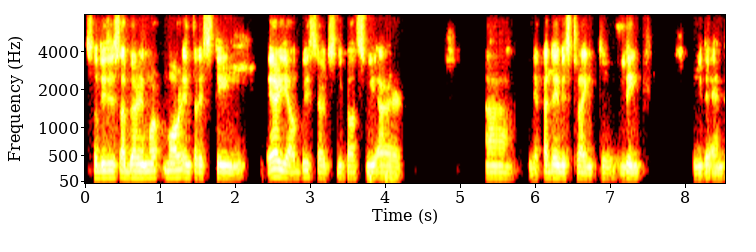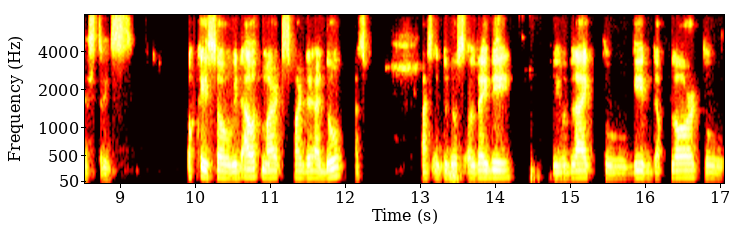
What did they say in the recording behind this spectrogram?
So this is a very more, more interesting area of research because we are, uh, the academy is trying to link with the industries. Okay, so without much further ado, as, as introduced already, we would like to give the floor to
